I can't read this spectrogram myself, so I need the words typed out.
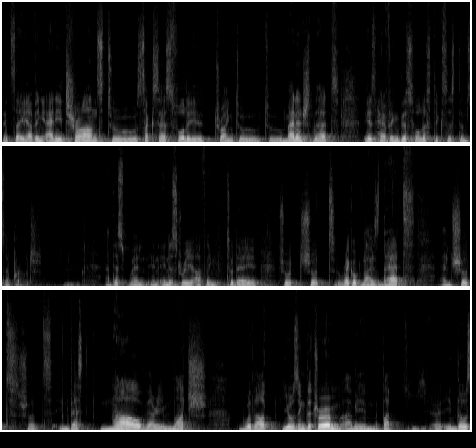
let's say, having any chance to successfully trying to, to manage that is having this holistic systems approach. Mm-hmm. And this, when in industry, I think today should should recognize that and should should invest now very much without using the term i mean but in those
